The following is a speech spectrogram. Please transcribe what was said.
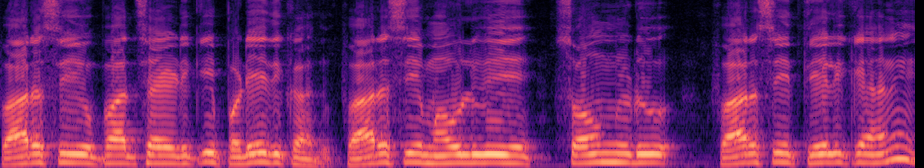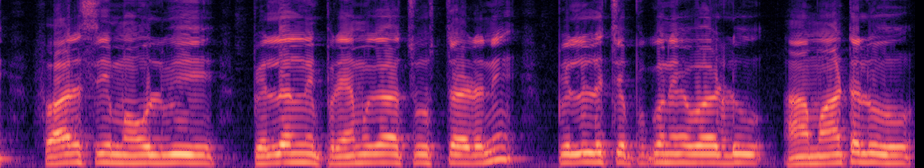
ఫారసీ ఉపాధ్యాయుడికి పడేది కాదు. ఫారసీ మౌల్వి సౌమ్యుడు ఫారసీ తేలిక అని ఫారసీ మౌల్వి పిల్లల్ని ప్రేమగా చూస్తాడని పిల్లలు చెప్పుకునేవాళ్ళు ఆ మాటలు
